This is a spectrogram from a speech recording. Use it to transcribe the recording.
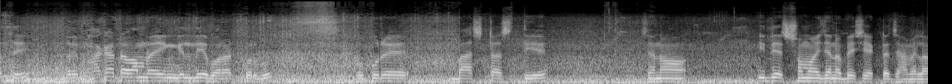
আছে, তো এই ফাঁকাটাও আমরা এঙ্গেল দিয়ে ভরাট করব। উপরে বাস টাস দিয়ে যেন ঈদের সময় যেন বেশি একটা ঝামেলা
